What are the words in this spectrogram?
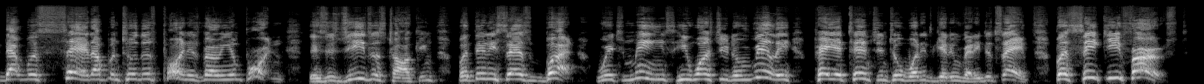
that was said up until this point is very important. This is Jesus talking, but then he says but, which means he wants you to really pay attention to what he's getting ready to say. But seek ye first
